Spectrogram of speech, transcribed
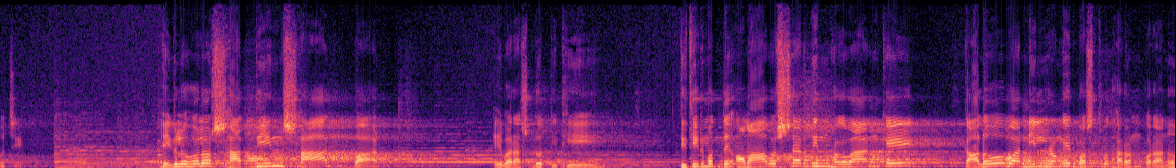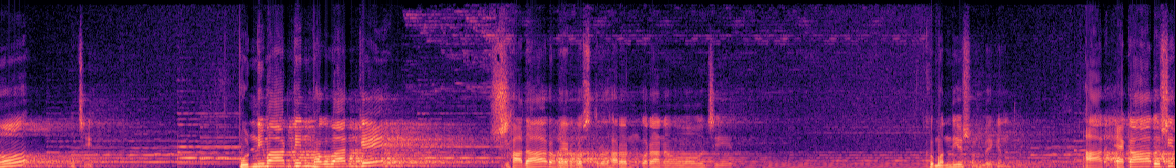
উচিত। এগুলো হলো সাত দিন, সাত বার। এবার আসলো তিথি। তিথির মধ্যে অমাবস্যার দিন ভগবানকে কালো বা নীল রঙের বস্ত্র ধারণ করানো উচিত। পূর্ণিমার দিন ভগবানকে সাদা রঙের বস্ত্র ধারণ করানো উচিত। মন দিয়ে শুনবে কিন্তু। আর একাদশীর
